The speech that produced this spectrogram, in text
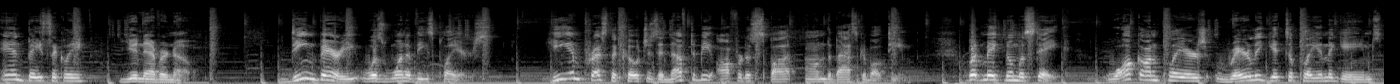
and basically, you never know. Dean Berry was one of these players. He impressed the coaches enough to be offered a spot on the basketball team. But make no mistake, Walk on players rarely get to play in the games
